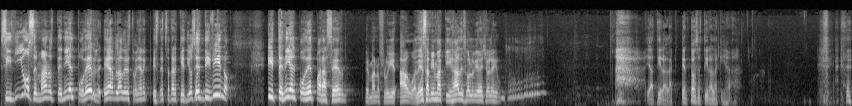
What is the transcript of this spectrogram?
Si Dios, hermanos, tenía el poder, he hablado esta mañana, esta tarde, que Dios es divino y tenía el poder para hacer, hermano, fluir agua de esa misma quijada y solo hubiera hecho el ah, ya tira la, entonces tira la quijada.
